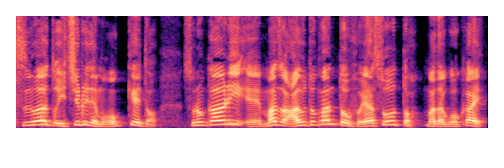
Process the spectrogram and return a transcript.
ツーアウト1塁でも OK と。その代わり、えー、まずアウトカウントを増やそうと。まだ5回、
